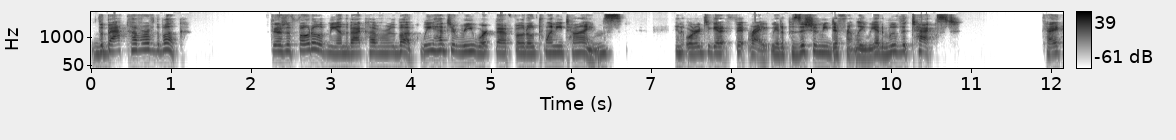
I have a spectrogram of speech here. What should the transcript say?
the back cover of the book. There's a photo of me on the back cover of the book. We had to rework that photo 20 times in order to get it fit right. We had to position me differently. We had to move the text. Okay.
